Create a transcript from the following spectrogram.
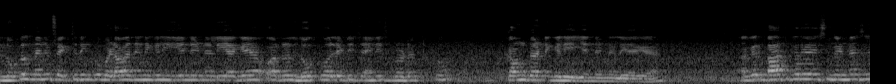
लोकल मैन्युफैक्चरिंग को बढ़ावा देने के लिए ये निर्णय लिया गया और लो क्वालिटी चाइनीज़ प्रोडक्ट को कम करने के लिए ये निर्णय लिया गया है। अगर बात करें इस निर्णय से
